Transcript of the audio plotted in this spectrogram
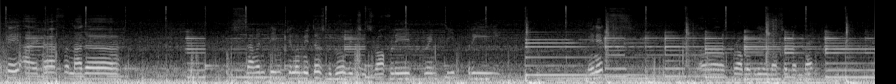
Okay, I have another 17 kilometers to go, which is roughly 23 minutes, or probably lesser than that.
